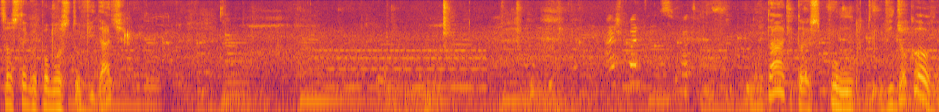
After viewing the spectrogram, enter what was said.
co z tego pomostu widać. Aż. No tak, to jest punkt widokowy.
